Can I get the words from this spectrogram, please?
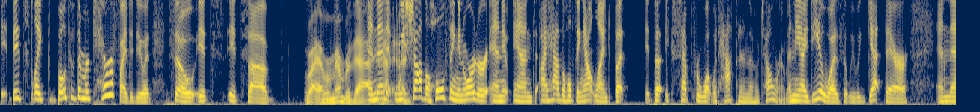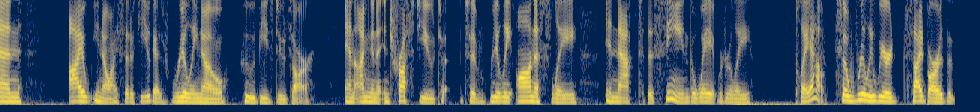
It- It's like both of them are terrified to do it. So it's it's uh right. I remember that. and then I- we I- shot the whole thing in order and it, and I had the whole thing outlined but it, the, except for what would happen in the hotel room and the idea was that we would get there and then I you know I said okay you guys really know who these dudes are and I'm going to entrust you to to really honestly enact this scene the way it would really play out so really weird sidebar that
